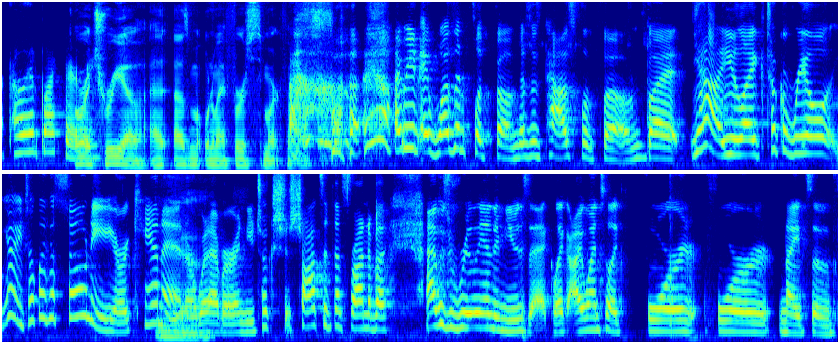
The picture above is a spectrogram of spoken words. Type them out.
I probably had a BlackBerry. Or a Treo. Uh, that was one of my first smartphones. I mean, it wasn't flip phone. This is past flip phone. But yeah, you like took a real, you know, you took like a Sony or a Canon yeah. or whatever, and you took sh- shots at the front of a. I was really into music. Like I went to like four four nights of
